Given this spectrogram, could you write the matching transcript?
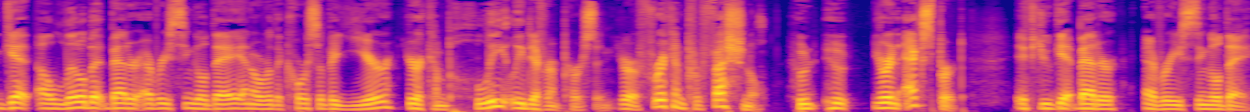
Get a little bit better every single day. And over the course of a year, you're a completely different person. You're a freaking professional who, who, you're an expert if you get better every single day.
